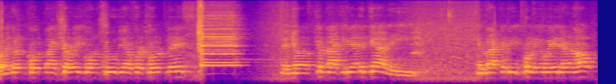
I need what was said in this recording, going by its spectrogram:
Well done, Courtmacsherry going through there for third place. Then you have Kilmacabea and the Galley. Kilmacabea pulling away there now.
